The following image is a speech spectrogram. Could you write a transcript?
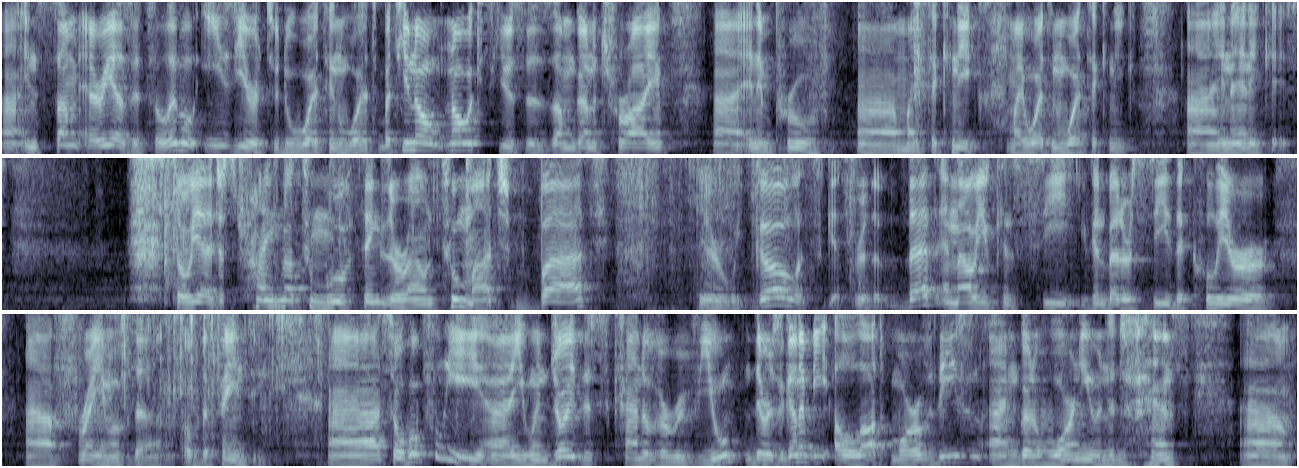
uh, in some areas it's a little easier to do wet in wet, but you know, no excuses. I'm gonna try uh, and improve my technique, my wet in wet technique in any case. So yeah, just trying not to move things around too much, but here we go. Let's get rid of that. And now you can see, you can better see the clearer uh, frame of the, of the painting. Uh, so hopefully uh, you enjoyed this kind of a review. There's gonna be a lot more of these. I'm gonna warn you in advance. Um,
